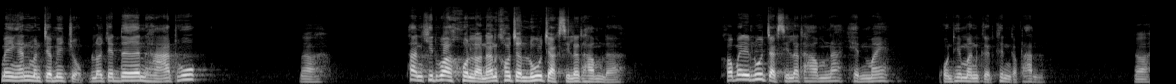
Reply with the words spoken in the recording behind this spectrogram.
ไม่งั้นมันจะไม่จบ เราจะเดินหาทุกข์นะท่านคิดว่าคนเหล่านั้นเขาจะรู้จากศีลธรรมเหรอเขาไม่ได้รู้จักศีลธรรมนะ เห็นไหมผลที่มันเกิดขึ้นกับท่านนะ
